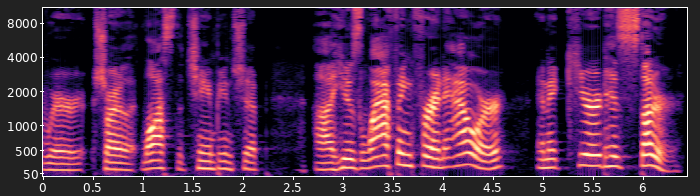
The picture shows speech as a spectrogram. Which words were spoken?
where Charlotte lost the championship, uh, he was laughing for an hour and it cured his stutter.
